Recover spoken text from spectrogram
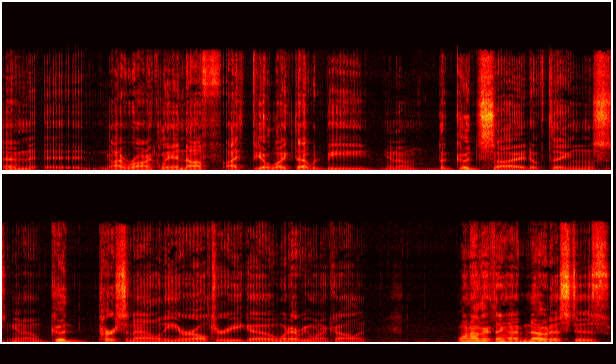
And uh, ironically enough, I feel like that would be, you know, the good side of things, you know, good personality or alter ego, whatever you want to call it. One other thing I've noticed is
